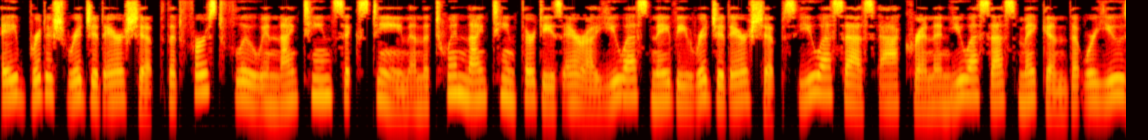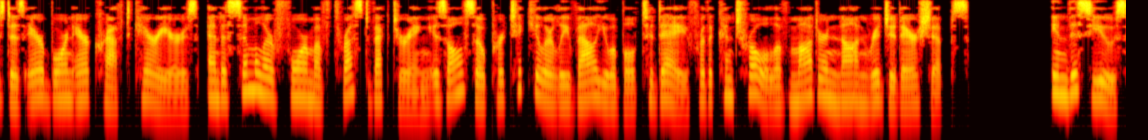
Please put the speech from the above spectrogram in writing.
a British rigid airship that first flew in 1916 and the twin 1930s-era U.S. Navy rigid airships USS Akron and USS Macon that were used as airborne aircraft carriers, and a similar form of thrust vectoring is also particularly valuable today for the control of modern non-rigid airships. In this use,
